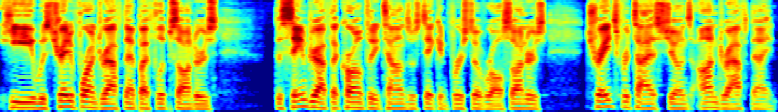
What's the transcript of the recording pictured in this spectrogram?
He was traded for on draft night by Flip Saunders, the same draft that Karl-Anthony Towns was taken first overall. Saunders trades for Tyus Jones on draft night.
